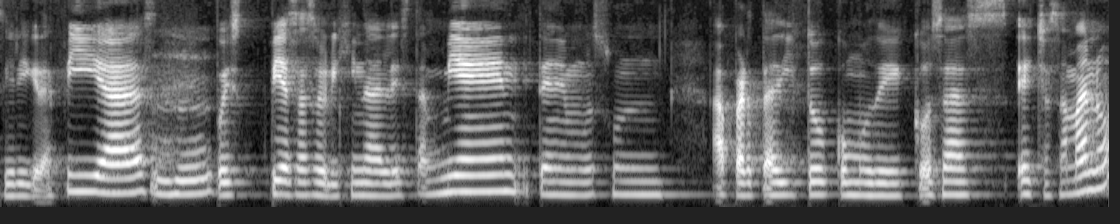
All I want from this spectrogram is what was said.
serigrafías, pues piezas originales también. Tenemos un apartadito como de cosas hechas a mano,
